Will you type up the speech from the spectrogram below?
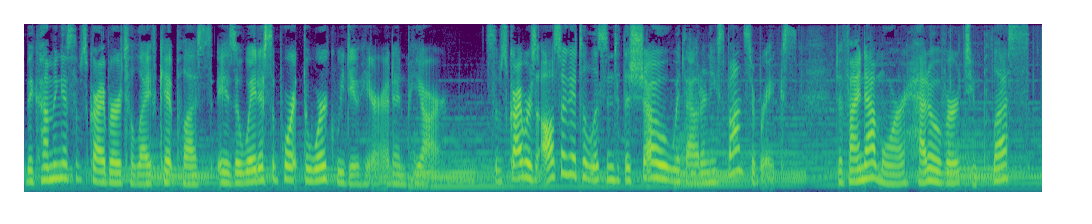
Becoming a subscriber to Life Kit Plus is a way to support the work we do here at NPR. Subscribers also get to listen to the show without any sponsor breaks. To find out more, head over to plus.npr.org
